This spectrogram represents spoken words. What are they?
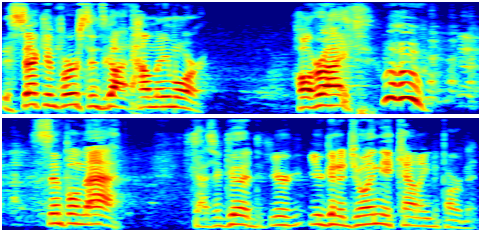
The second person's got how many more? All right. Woohoo. Simple math. You guys are good. You're, you're going to join the accounting department.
